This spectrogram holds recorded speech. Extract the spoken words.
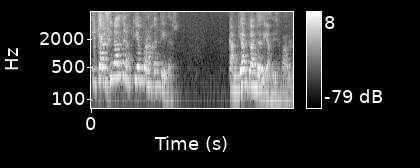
y que al final de los tiempos los gentiles. Cambió el plan de Dios, dice Pablo.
